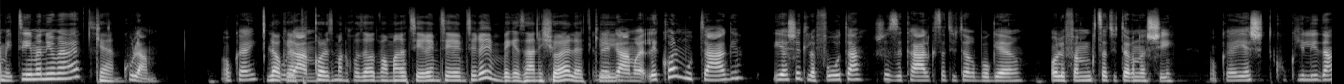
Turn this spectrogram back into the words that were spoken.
אמיתיים אני אומרת? כן. כולם. אוקיי? לא, כי כולם. את כל הזמן חוזרת ואומרת צעירים, צעירים, צעירים, בגלל זה אני שואלת, כי... לגמרי. לכל מותג יש את לפרוטה, שזה קהל קצת יותר בוגר, או לפעמים קצת יותר נשי, אוקיי? יש את קוקילידה,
